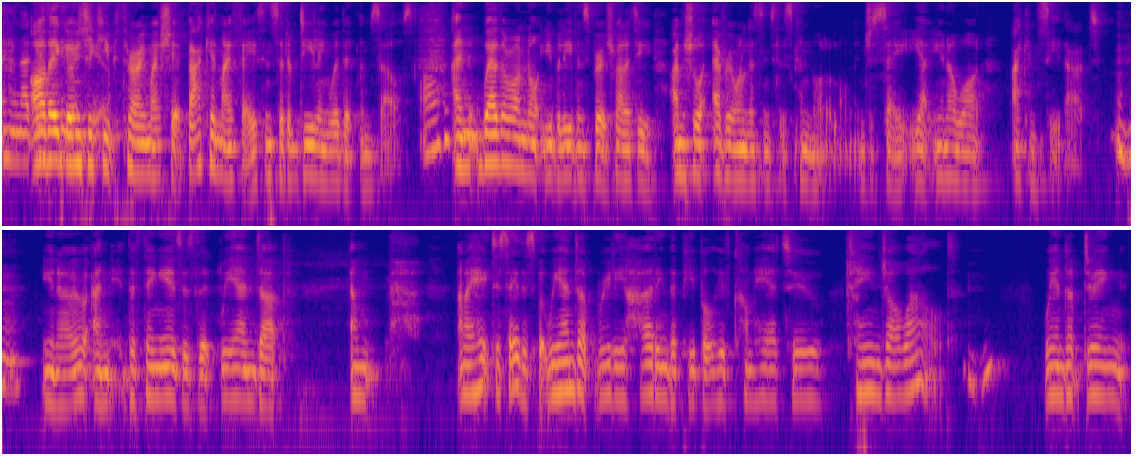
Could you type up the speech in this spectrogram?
I mean, that are they the going to keep throwing my shit back in my face instead of dealing with it themselves? The And whether or not you believe in spirituality, I'm sure everyone listening to this can nod along and just say, yeah, you know what? I can see that. Mm-hmm. You know, and the thing is, is that we end up, and, and I hate to say this, but we end up really hurting the people who've come here to change our world. Mm-hmm. We end up doing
